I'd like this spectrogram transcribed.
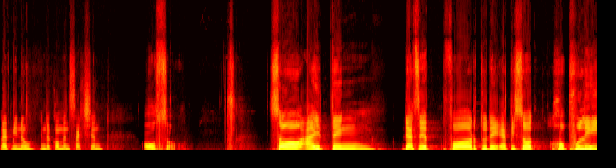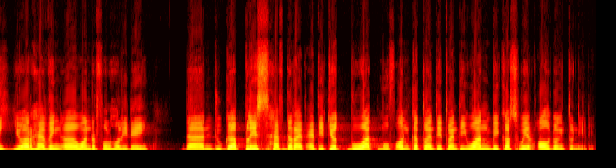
let me know in the comment section also. So I think that's it for today episode. Hopefully you are having a wonderful holiday dan juga please have the right attitude buat move on ke 2021 because we're all going to need it.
